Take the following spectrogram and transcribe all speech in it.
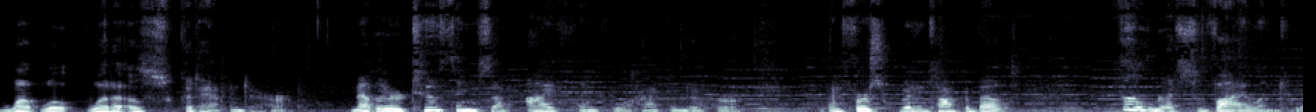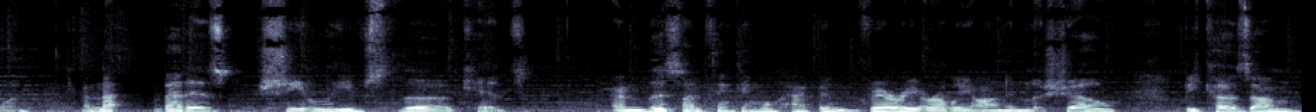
what will what else could happen to her? Now there are two things that I think will happen to her. And first we're going to talk about the less violent one. And that that is she leaves the kids. And this I'm thinking will happen very early on in the show because um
